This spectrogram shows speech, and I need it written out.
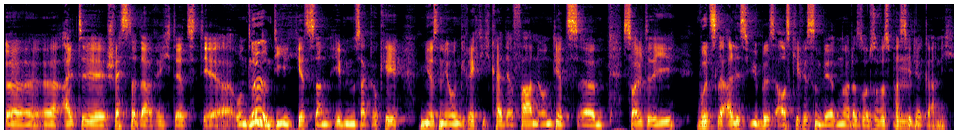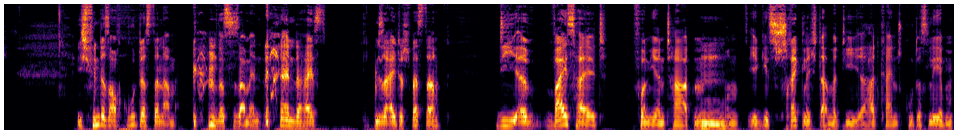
äh, äh, alte Schwester da richtet, der und, und, und die jetzt dann eben sagt, okay, mir ist eine Ungerechtigkeit erfahren und jetzt ähm, sollte die Wurzel alles Übels ausgerissen werden oder so. Sowas passiert Mhm. ja gar nicht. Ich finde das auch gut, dass dann am, dass es am Ende heißt, diese alte Schwester, die äh, weiß halt von ihren Taten Mhm. und ihr geht's schrecklich damit, die hat kein gutes Leben.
